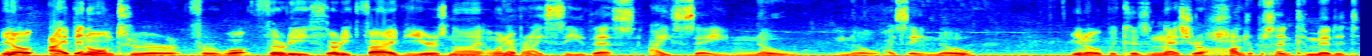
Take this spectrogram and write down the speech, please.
you know, I've been on tour for what, 30, 35 years now, and whenever I see this, I say no, no. I say no, you know, because unless you're 100% committed,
